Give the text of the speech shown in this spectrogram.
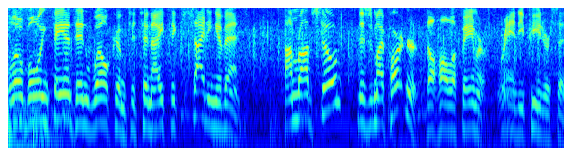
Hello, bowling fans, and welcome to tonight's exciting event. I'm Rob Stone. This is my partner, the Hall of Famer, Randy Pedersen.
